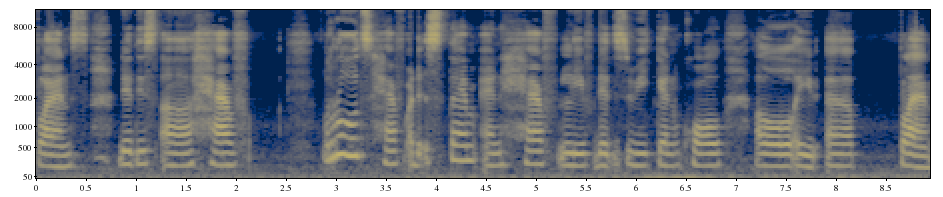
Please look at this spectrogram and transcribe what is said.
plants. That is uh, have roots have a stem and have leaf. That is we can call a, a plant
